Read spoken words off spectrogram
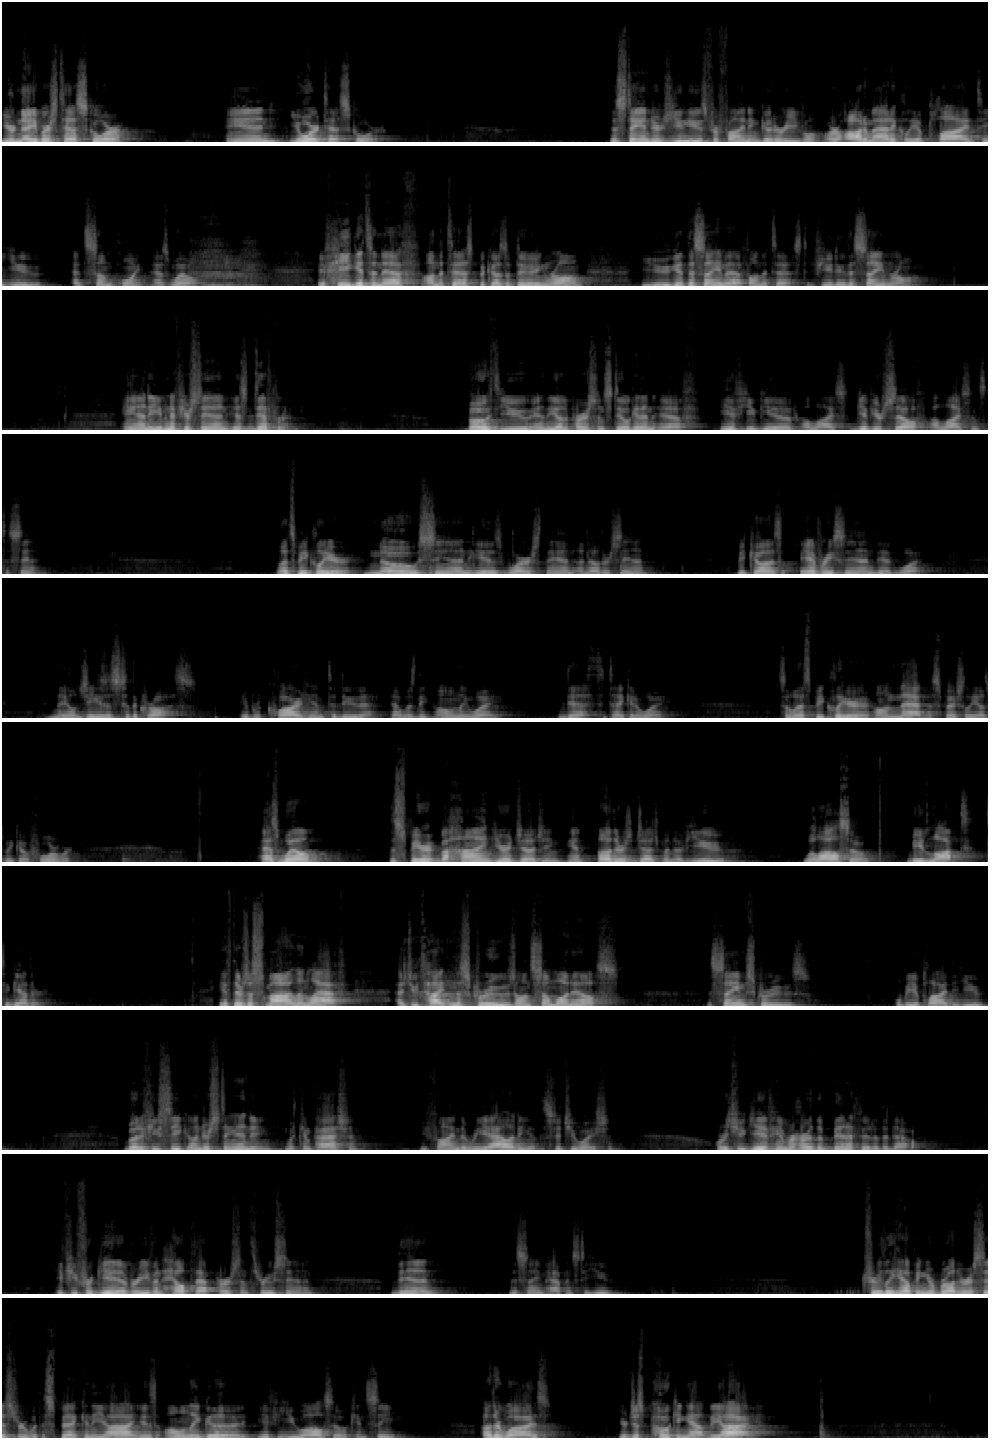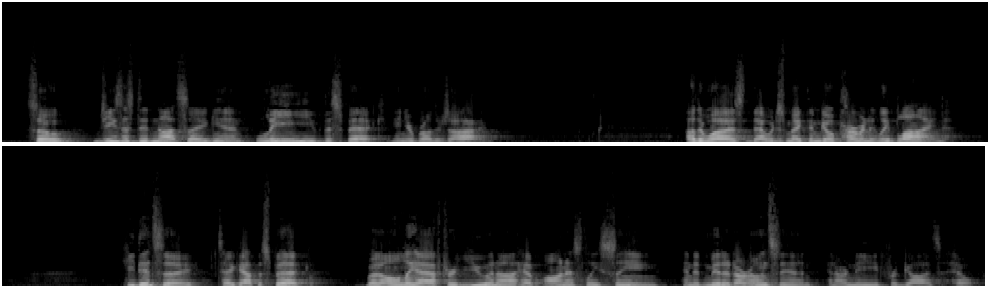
your neighbor's test score and your test score. The standards you use for finding good or evil are automatically applied to you at some point as well. If he gets an F on the test because of doing wrong, you get the same F on the test if you do the same wrong. And even if your sin is different, both you and the other person still get an F if you give, a license, give yourself a license to sin. Let's be clear no sin is worse than another sin. Because every sin did what? It nailed Jesus to the cross. It required him to do that. That was the only way death to take it away. So let's be clear on that, especially as we go forward. As well, the spirit behind your judging and others' judgment of you will also be locked together. If there's a smile and laugh as you tighten the screws on someone else, the same screws will be applied to you. But if you seek understanding with compassion, you find the reality of the situation, or if you give him or her the benefit of the doubt, if you forgive or even help that person through sin, then the same happens to you. Truly helping your brother or sister with a speck in the eye is only good if you also can see. Otherwise, you're just poking out the eye. So, Jesus did not say again, leave the speck in your brother's eye. Otherwise, that would just make them go permanently blind. He did say, Take out the speck, but only after you and I have honestly seen and admitted our own sin and our need for God's help.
